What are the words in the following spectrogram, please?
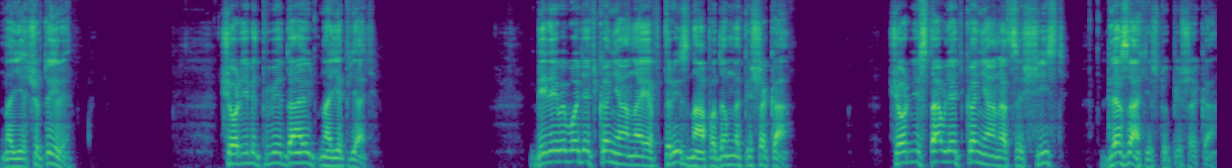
на Е4. Чорні відповідають на Е5. Білі виводять коня на F3 з нападом на пішака. Чорні ставлять коня на С6 для захисту пішака.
